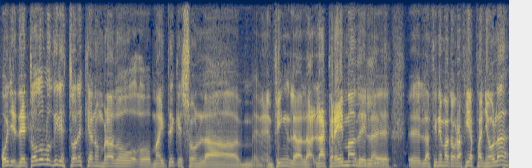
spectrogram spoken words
Oye, de todos los directores que ha nombrado oh, Maite, que son la, en fin, la, la- la crema de la, eh, la cinematografía española.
